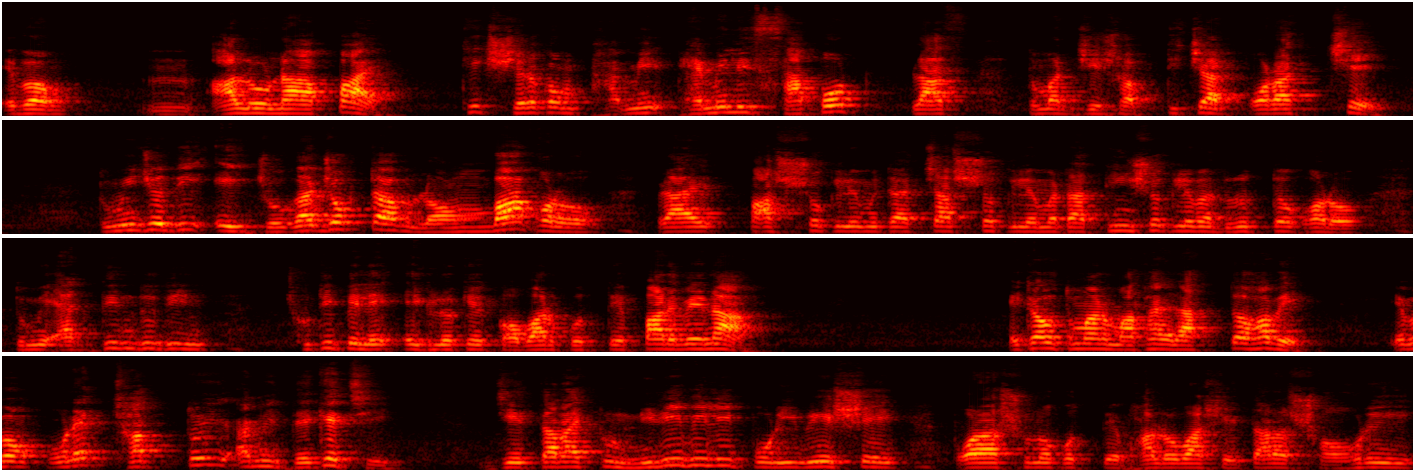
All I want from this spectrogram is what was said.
এবং আলো না পায়। ঠিক সেরকম ফ্যামিলি সাপোর্ট প্লাস তোমার যেসব টিচার পড়াচ্ছে, তুমি যদি এই যোগাযোগটা লম্বা করো প্রায় পাঁচশো কিলোমিটার, চারশো কিলোমিটার, তিনশো কিলোমিটার দূরত্ব করো। তুমি একদিন দুদিন ছুটি পেলে এগুলোকে কভার করতে পারবে না। এটাও তোমার মাথায় রাখতে হবে। এবং অনেক ছাত্রই আমি দেখেছি যে তারা একটু নিরিবিলি পরিবেশে পড়াশুনো করতে ভালোবাসে, তারা শহরে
